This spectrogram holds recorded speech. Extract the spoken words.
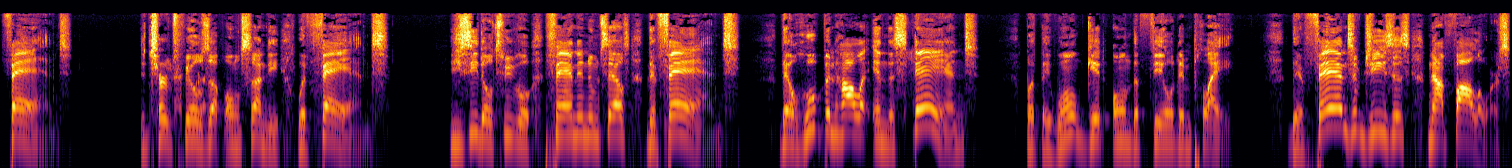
Fans. The church fills up on Sunday with fans. You see those people fanning themselves? They're fans. They'll hoop and holler in the stands, but they won't get on the field and play. They're fans of Jesus, not followers.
